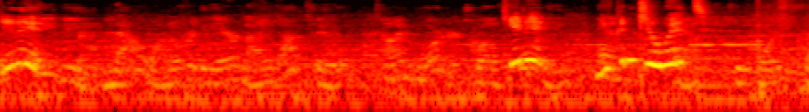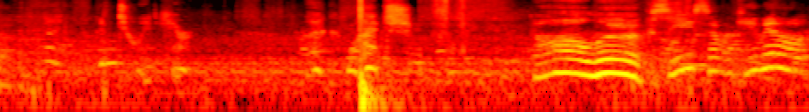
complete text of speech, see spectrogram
Get it. Get it. You can do it. You can do it. Here. Look, watch. Oh, look. See, something came out.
